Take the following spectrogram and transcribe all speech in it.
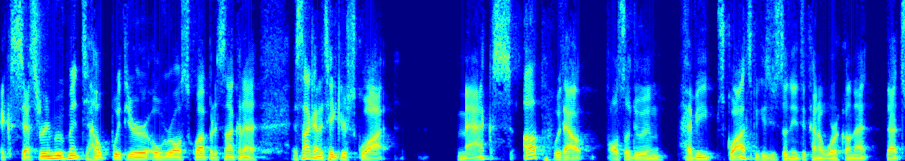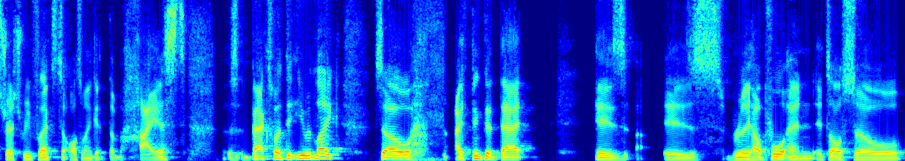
accessory movement to help with your overall squat, but it's not gonna it's not gonna take your squat max up without also doing heavy squats because you still need to kind of work on that that stretch reflex to ultimately get the highest back squat that you would like. So I think that that is is really helpful and it's also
